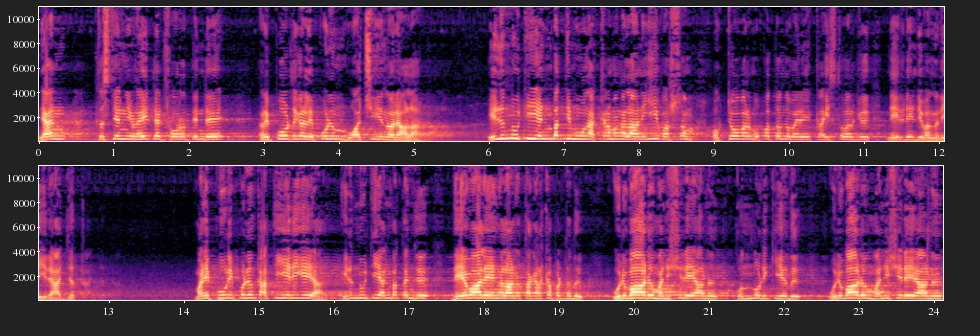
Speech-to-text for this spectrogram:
ഞാൻ ക്രിസ്ത്യൻ യുണൈറ്റഡ് ഫോറത്തിന്റെ റിപ്പോർട്ടുകൾ എപ്പോഴും വാച്ച് ചെയ്യുന്ന ഒരാളാണ്. എഴുന്നൂറ്റി എൺപത്തി മൂന്ന് അക്രമങ്ങളാണ് ഈ വർഷം ഒക്ടോബർ മുപ്പത്തൊന്ന് വരെ ക്രൈസ്തവർക്ക് നേരിടേണ്ടി വന്നത് ഈ രാജ്യത്ത്. മണിപ്പൂർ ഇപ്പോഴും കത്തിയിരിക്കുകയാണ് ഇരുന്നൂറ്റി അൻപത്തഞ്ച് ദേവാലയങ്ങളാണ് തകർക്കപ്പെട്ടത്. ഒരുപാട് മനുഷ്യരെയാണ് കൊന്നൊടുക്കിയത്. ഒരുപാട് മനുഷ്യരെയാണ്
